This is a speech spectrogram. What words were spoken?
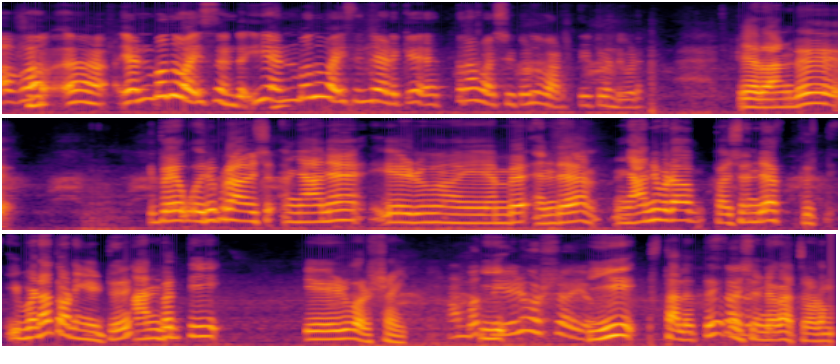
അപ്പൊ ആ, എൺപത് വയസ്സുണ്ട്. ഈ എൺപത് വയസ്സിന്റെ ഇടയ്ക്ക് എത്ര പശുക്കൾ വളർത്തിയിട്ടുണ്ട് ഇവിടെ? ഏതാണ്ട് ഇപ്പൊ ഒരു പ്രാവശ്യം ഞാൻ എഴു എൺപ എന്റെ ഞാനിവിടെ പശുവിന്റെ കൃത്യ- ഇവിടെ തുടങ്ങിയിട്ട് അൻപത്തി ഏഴ് വർഷമായി? ഈ സ്ഥലത്ത് പശുവിന്റെ കച്ചവടം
